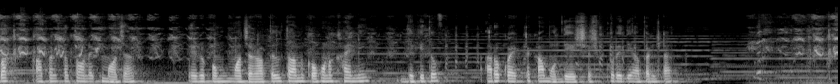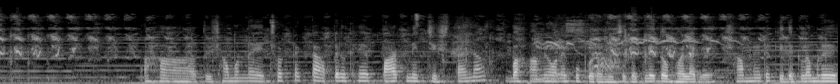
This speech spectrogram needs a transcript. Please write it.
বাহ আপেলটা তো অনেক মজার। এরকম মজার আপেল তো আমি কখনো খাইনি। দেখি তো। আরও কয়েকটা কামড় দিয়ে শেষ করে দিই আপেলটা। আহা, তুই সামান্য এই ছোট্ট একটা আপেল খেয়ে পার্ট নিচ্ছিস, তাই না? বাহ, আমি অনেক উপরে নিচে দেখলেই তো ভয় লাগে। সামনে এটা কি দেখলাম রে?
